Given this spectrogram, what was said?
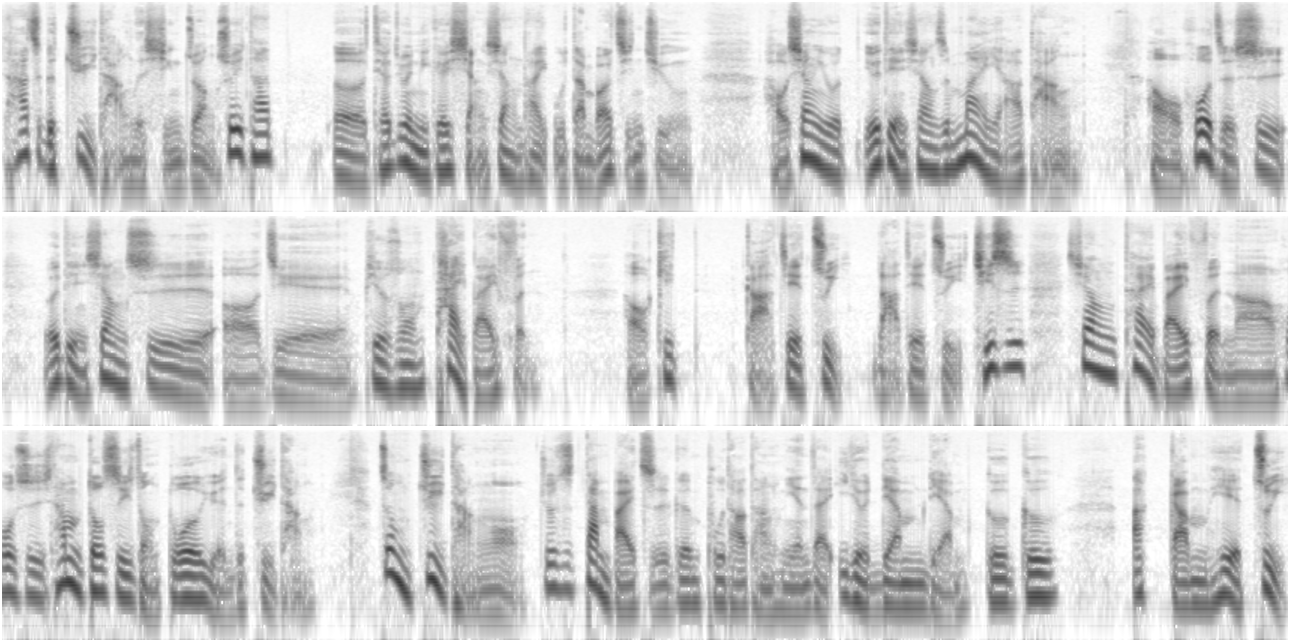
它是个聚糖的形状，所以它呃，条件你可以想象它有蛋白进去，好像有有点像是麦芽糖。好，或者是有点像是呃，这譬如说太白粉，好，可以嘎这醉，打这醉。其实像太白粉啊，或是它们都是一种多元的聚糖。这种聚糖哦，就是蛋白质跟葡萄糖粘在一个黏黏哥哥啊，甘些醉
